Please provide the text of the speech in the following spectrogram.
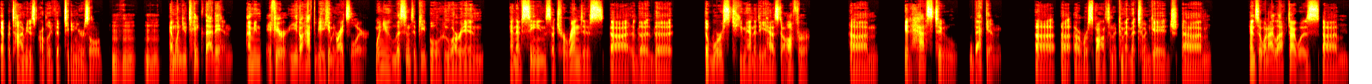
At the time, he was probably 15 years old. Mm-hmm, mm-hmm. And when you take that in, I mean, if you're, you don't have to be a human rights lawyer. When you listen to people who are in and have seen such horrendous, uh, the, the, the worst humanity has to offer, um, it has to beckon uh, a, a, response and a commitment to engage. Um, and so when I left, I was, um,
